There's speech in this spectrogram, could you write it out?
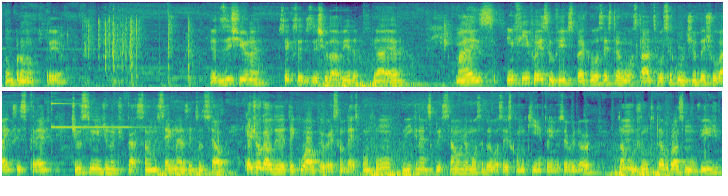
Então pronto, aí ó. Já desistiu, né? Sei que você desistiu da vida, já era. Mas, enfim, foi esse o vídeo. Espero que vocês tenham gostado. Se você curtiu, deixa o like, se inscreve, ativa o sininho de notificação, me segue nas redes sociais. Quer jogar o DD Take Walker versão 10.1? Link na descrição. Já mostrei pra vocês como que entra aí no servidor. Tamo junto, até o próximo vídeo.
